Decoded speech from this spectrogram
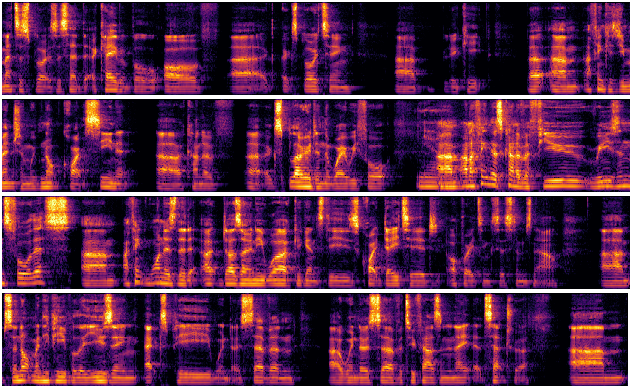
Metasploit, as I said, that are capable of uh, exploiting uh, Bluekeep. But um, I think, as you mentioned, we've not quite seen it uh, kind of uh, explode in the way we thought. Yeah. Um, and I think there's kind of a few reasons for this. Um, I think one is that it does only work against these quite dated operating systems now. Um, so not many people are using XP, Windows 7 uh, Windows Server 2008, etc. Um,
